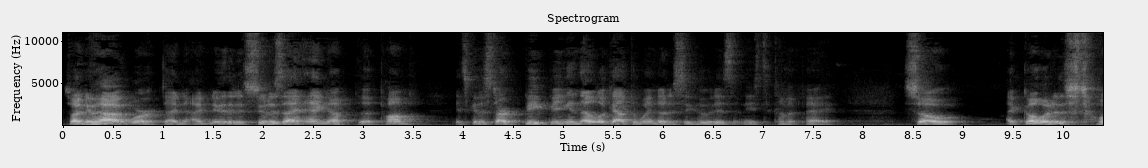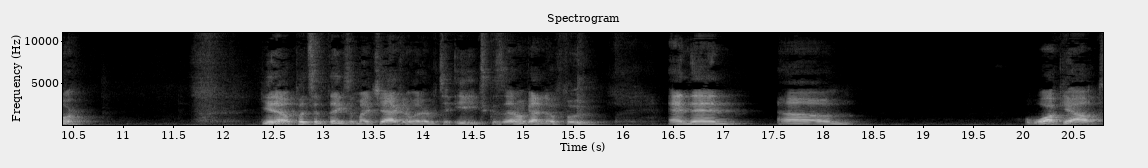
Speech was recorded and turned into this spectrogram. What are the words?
so I knew how it worked. I, I knew that as soon as I hang up the pump, it's going to start beeping, and they'll look out the window to see who it is that needs to come and pay. So I go into the store, you know, put some things in my jacket or whatever to eat because I don't got no food, and then um, walk out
